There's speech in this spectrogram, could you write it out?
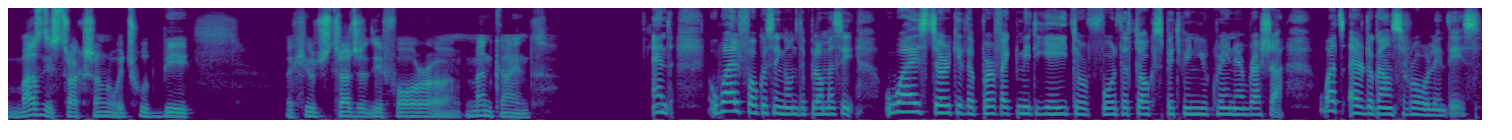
mass destruction, which would be a huge tragedy for uh, mankind. And while focusing on diplomacy, why is Turkey the perfect mediator for the talks between Ukraine and Russia? What's Erdogan's role in this?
